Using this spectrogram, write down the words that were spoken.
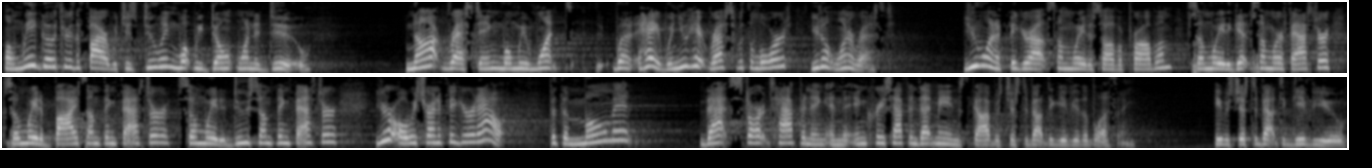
When we go through the fire, which is doing what we don't want to do, not resting when we want, when, hey, when you hit rest with the Lord, you don't want to rest. You want to figure out some way to solve a problem, some way to get somewhere faster, some way to buy something faster, some way to do something faster. You're always trying to figure it out. But the moment that starts happening and the increase happens, that means God was just about to give you the blessing. He was just about to give you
